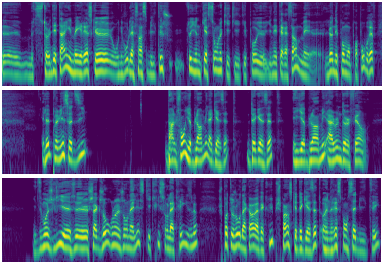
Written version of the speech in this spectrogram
euh, c'est un détail, mais il reste que au niveau de la sensibilité, il y a une question là qui, qui, qui est pas euh, inintéressante, mais euh, là n'est pas mon propos. Bref, et là le premier se dit, dans le fond, il a blâmé la Gazette, de Gazette, et il a blâmé Aaron Durfell. Il dit, moi, je lis chaque jour un journaliste qui écrit sur la crise. Là. Je suis pas toujours d'accord avec lui, puis je pense que De Gazette a une responsabilité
